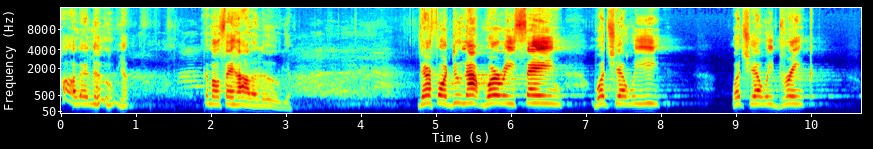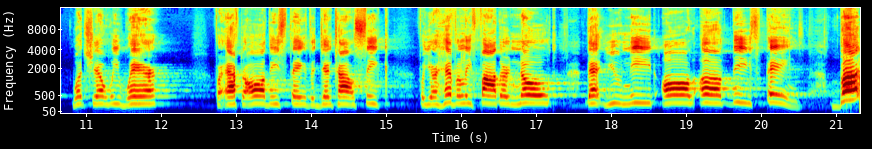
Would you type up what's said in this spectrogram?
Hallelujah. Come on, say hallelujah. Therefore, do not worry, saying, What shall we eat? What shall we drink? What shall we wear? For after all these things the Gentiles seek, for your heavenly Father knows that you need all of these things. But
